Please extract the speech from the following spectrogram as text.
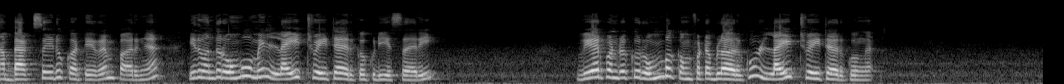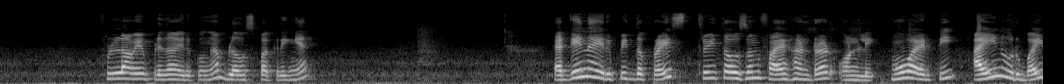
நான் பேக் சைடும் கட்டிடுறேன் பாருங்கள் இது வந்து ரொம்பவுமே லைட் வெயிட்டாக இருக்கக்கூடிய saree. வியர் பண்ணுறதுக்கு ரொம்ப கம்ஃபர்டபுளாக இருக்கும். லைட் வெயிட்டாக இருக்குங்க. ஃபுல்லாகவே இப்படி தான் இருக்குங்க. ப்ளவுஸ் பார்க்குறீங்க again I repeat the price three thousand five hundred only மூவாயிரத்தி ஐநூறுபாய்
